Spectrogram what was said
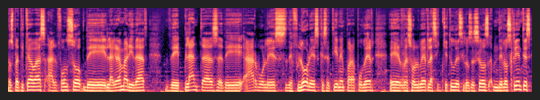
nos platicabas, Alfonso, de la gran variedad de plantas, de árboles, de flores que se tienen para poder eh, resolver las inquietudes y los deseos de los clientes.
